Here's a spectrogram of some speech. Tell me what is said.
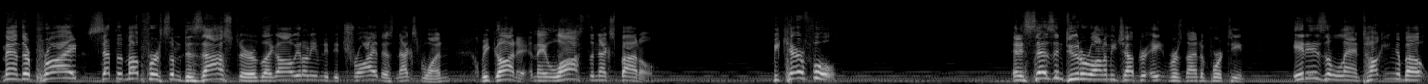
Man, their pride set them up for some disaster. Like, oh, we don't even need to try this next one. We got it. And they lost the next battle. Be careful. And it says in Deuteronomy chapter 8, verse 9 to 14, it is a land, talking about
